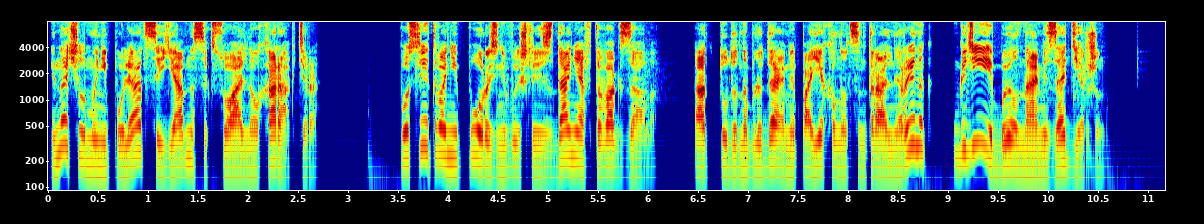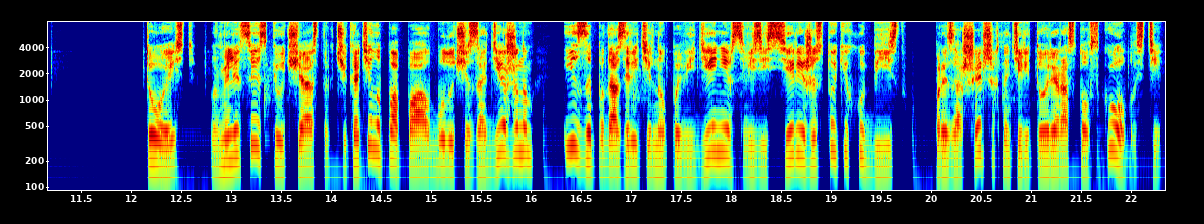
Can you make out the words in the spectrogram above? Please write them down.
и начал манипуляции явно сексуального характера. После этого они порознь вышли из здания автовокзала. Оттуда наблюдаемый поехал на центральный рынок, где и был нами задержан. То есть, в милицейский участок Чикатило попал, будучи задержанным из-за подозрительного поведения в связи с серией жестоких убийств, произошедших на территории Ростовской области.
